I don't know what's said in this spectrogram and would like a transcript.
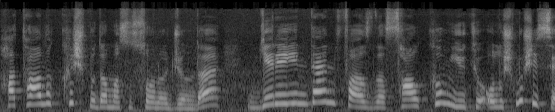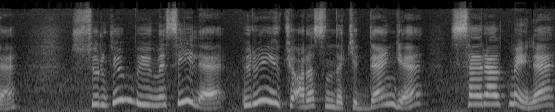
hatalı kış budaması sonucunda gereğinden fazla salkım yükü oluşmuş ise sürgün büyümesiyle ürün yükü arasındaki denge seyreltme ile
